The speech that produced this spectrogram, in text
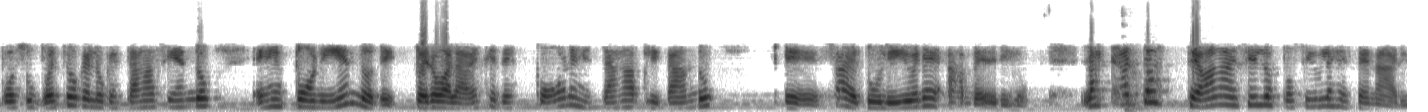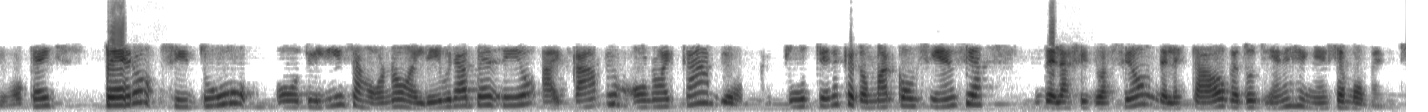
por supuesto que lo que estás haciendo es exponiéndote, pero a la vez que te expones, estás aplicando, eh, ¿sabes?, tu libre albedrío. Las cartas te van a decir los posibles escenarios, ¿ok? Pero si tú utilizas o no el libre albedrío, hay cambios o no hay cambios. Tú tienes que tomar conciencia de la situación, del estado que tú tienes en ese momento.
